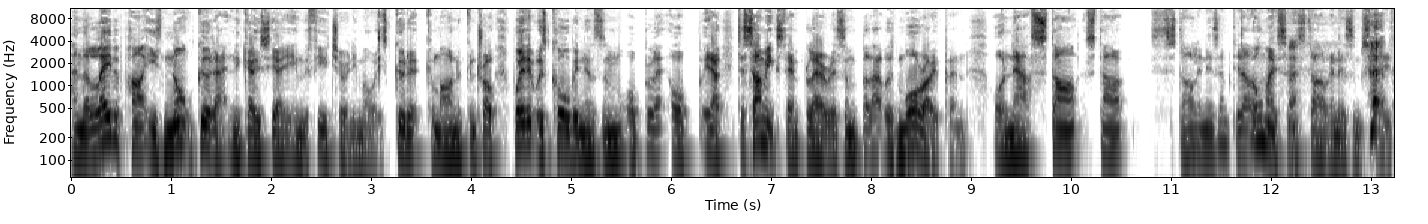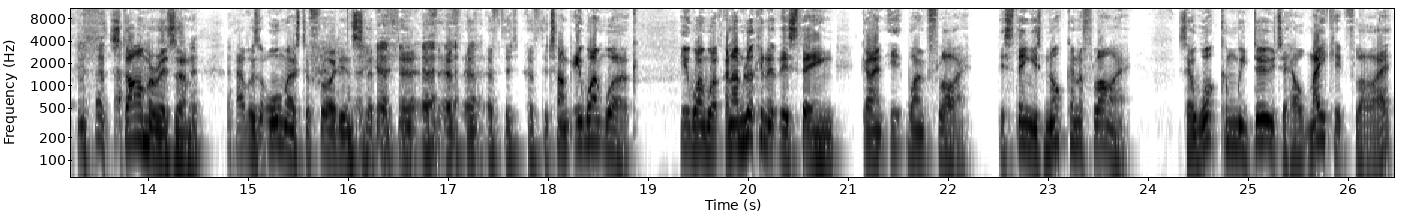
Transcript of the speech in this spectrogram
And the Labour Party is not good at negotiating the future anymore. It's good at command and control, whether it was Corbynism or, or you know, to some extent Blairism, but that was more open, or now start, start, Stalinism? Did I almost say Stalinism, Steve? Starmerism. That was almost a Freudian slip of the, of, of, of, the, of the tongue. It won't work. It won't work. And I'm looking at this thing going, it won't fly. This thing is not going to fly. So what can we do to help make it fly?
